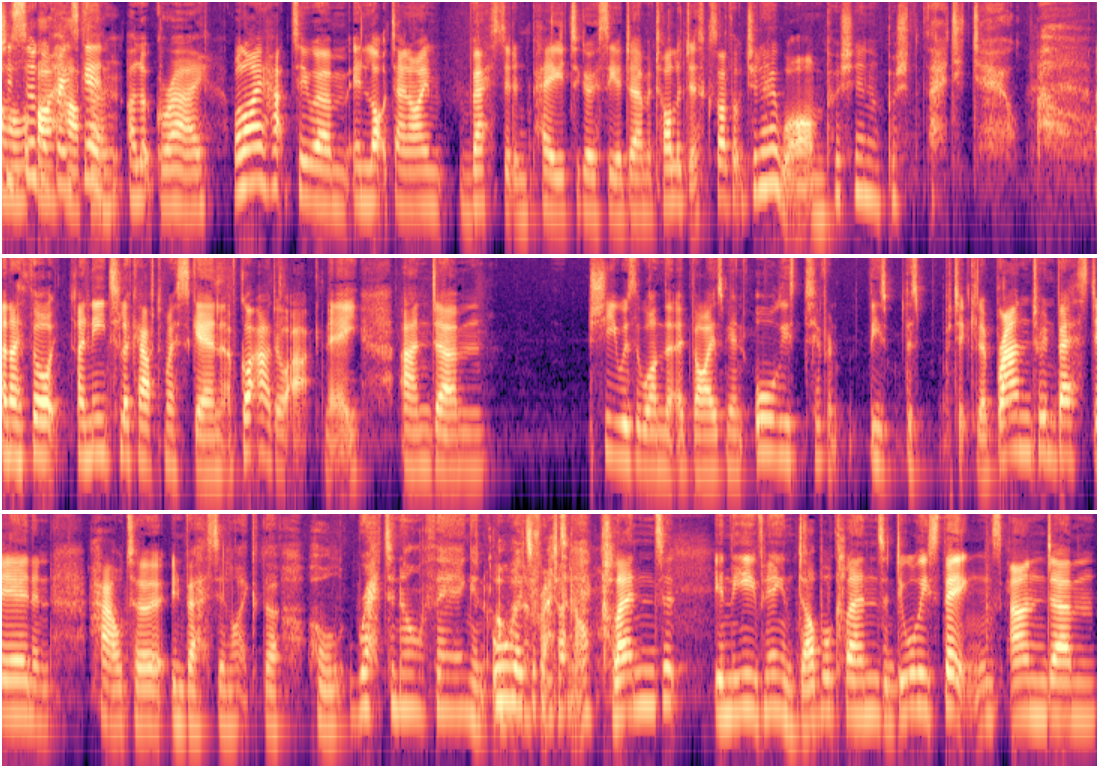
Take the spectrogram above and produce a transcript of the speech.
She's Oh, still got I great skin. haven't. I look grey. Well, I had to um, in lockdown. I invested and paid to go see a dermatologist because I thought, do you know what? I'm pushing pushing thirty two, and I thought I need to look after my skin. I've got adult acne, and um, she was the one that advised me on all these different these this particular brand to invest in and how to invest in like the whole retinol thing and all Oh, those different retinol. cleanse it in the evening and double cleanse and do all these things. And um,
